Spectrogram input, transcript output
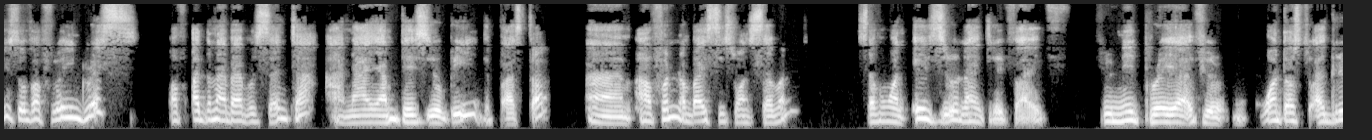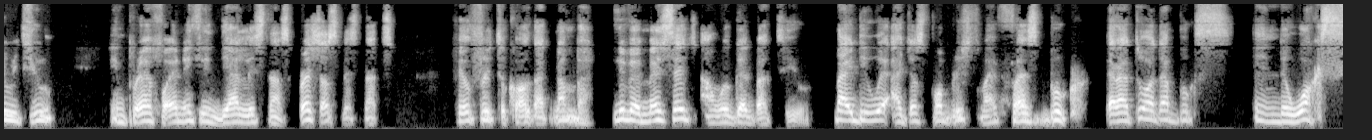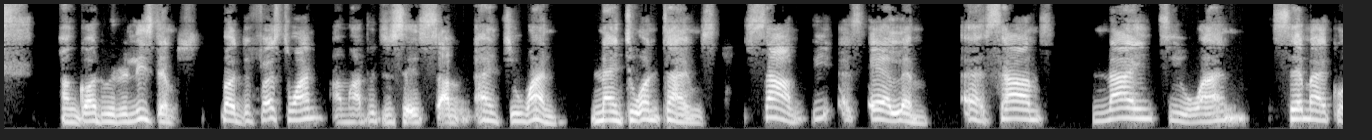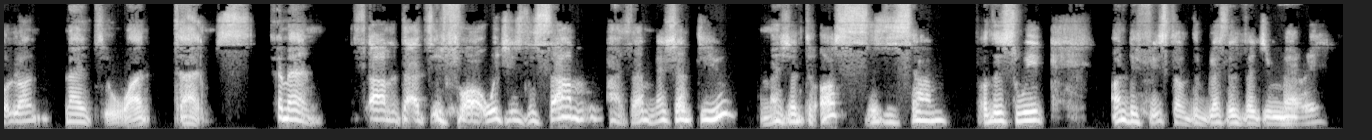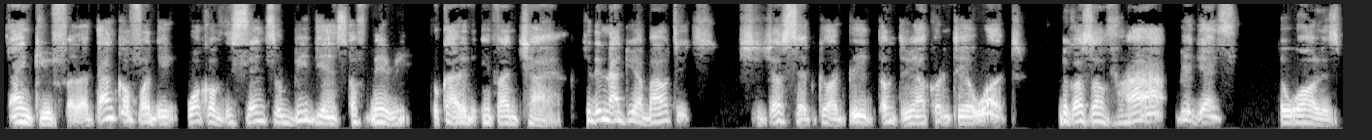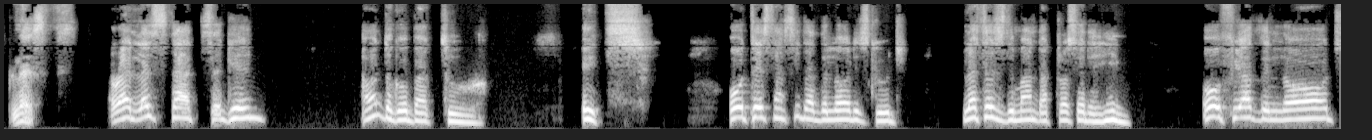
This overflowing grace of Adonai Bible Center, and I am Daisy Obi, the pastor. Um, our phone number is 617 718 If you need prayer, if you want us to agree with you in prayer for anything, dear listeners, precious listeners, feel free to call that number. Leave a message and we'll get back to you. By the way, I just published my first book. There are two other books in the works and God will release them but the first one, I'm happy to say Psalm 91, 91 times. Psalm, P-S-A-L-M, uh, Psalms 91, semicolon, 91 times. Amen. Psalm 34, which is the Psalm, as I mentioned to you, mentioned to us, is the Psalm for this week on the feast of the Blessed Virgin Mary. Thank you Father. Thank you for the work of the saints' obedience of Mary to carry the infant child. She didn't argue about it. She just said, God, be it unto you according to your word. Because of her obedience, the world is blessed. All right, let's start again. I want to go back to eight. Oh, taste and see that the Lord is good. Blessed is the man that trusted in him. Oh, fear the Lord,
